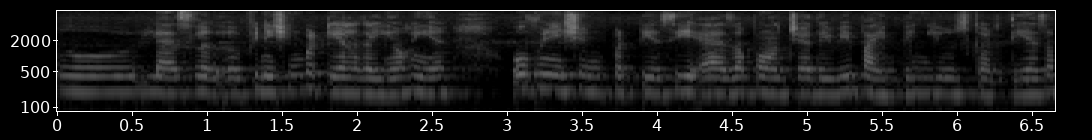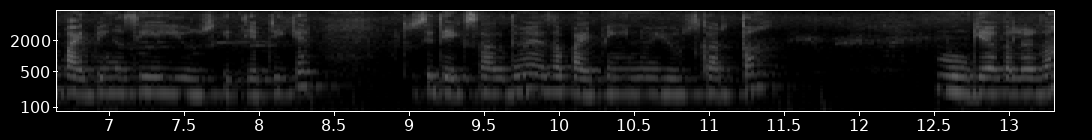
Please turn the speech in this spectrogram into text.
ਉਹ ਲੈਸ ਫਿਨਿਸ਼ਿੰਗ ਪੱਟੀਆਂ ਲਗਾਈਆਂ ਹੋਈਆਂ, ਉਹ ਫਿਨਿਸ਼ਿੰਗ ਪੱਟੀ ਅਸੀਂ ਐਜ਼ ਅ ਪੌਂਚਾ ਦੇ ਵੀ ਪਾਈਪਿੰਗ ਯੂਜ਼ ਕਰਦੀ ਹੈ। ਐਜ਼ ਅ ਪਾਈਪਿੰਗ ਅਸੀਂ ਇਹ ਯੂਜ਼ ਕੀਤੀ ਹੈ, ਠੀਕ ਹੈ। ਤੁਸੀਂ ਦੇਖ ਸਕਦੇ ਹੋ ਐਜ਼ ਅ ਪਾਈਪਿੰਗ ਇਹਨੂੰ ਯੂਜ਼ ਕਰਤਾ। ਮੂੰਗੀਆ ਕਲਰ ਦਾ,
